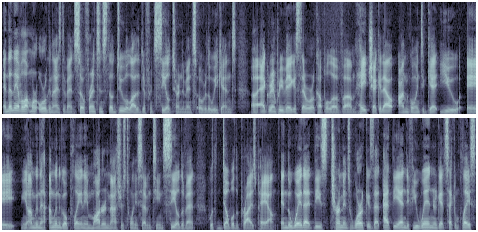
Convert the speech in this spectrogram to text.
And then they have a lot more organized events. So for instance, they'll do a lot of different sealed tournaments over the weekend. Uh, at Grand Prix Vegas, there were a couple of um, hey, check it out. I'm going to get you a you know I'm gonna I'm gonna go play in a Modern Masters 2017 sealed event with double the prize payout. And the way that these tournaments work is that at the end, if you win or get second place,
